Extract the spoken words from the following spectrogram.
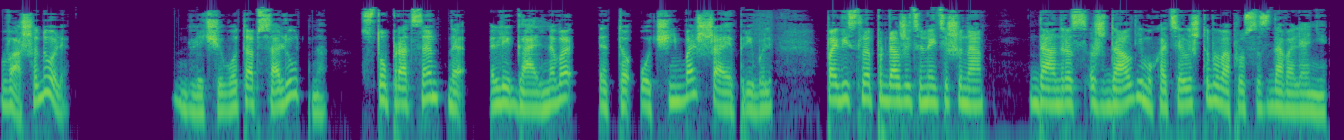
Ваша доля. Для чего-то абсолютно, стопроцентно легального — это очень большая прибыль. Повисла продолжительная тишина. Данрос ждал, ему хотелось, чтобы вопросы задавали они.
